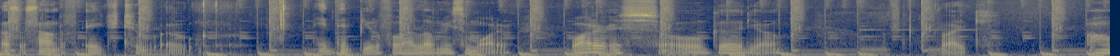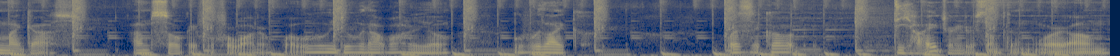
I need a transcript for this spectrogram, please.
That's the sound of H2O. Isn't it beautiful? I love me some water. Water is so good, yo. Like, oh my gosh. I'm so grateful for water. What would we do without water, yo? Would we like, what's it called? Dehydrate or something? Or, um,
